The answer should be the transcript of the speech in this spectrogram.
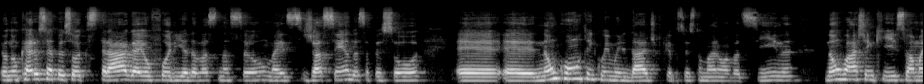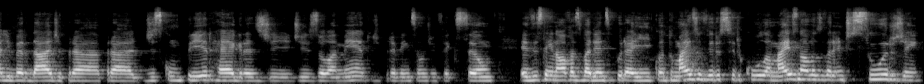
eu não quero ser a pessoa que estraga a euforia da vacinação, mas já sendo essa pessoa, é, é, não contem com a imunidade porque vocês tomaram a vacina, não achem que isso é uma liberdade para descumprir regras de, de, isolamento, de prevenção de infecção. Existem novas variantes por aí. Quanto mais o vírus circula, mais novas variantes surgem.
